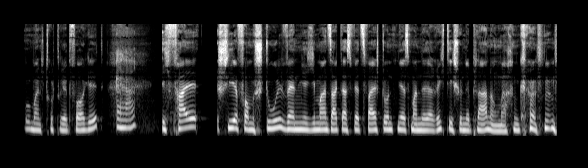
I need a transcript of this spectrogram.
wo man strukturiert vorgeht. Ja. Ich fall schier vom Stuhl, wenn mir jemand sagt, dass wir zwei Stunden jetzt mal eine richtig schöne Planung machen können.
